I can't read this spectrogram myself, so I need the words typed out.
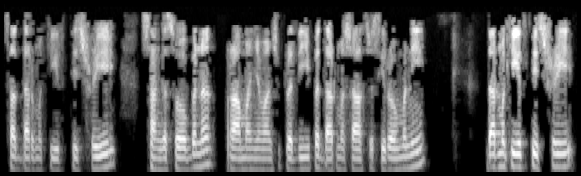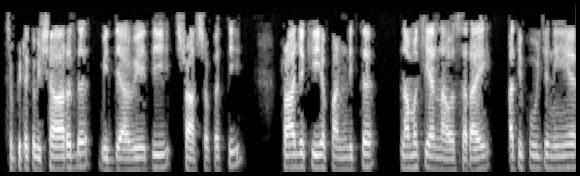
සද්ධර්ම කීර්ති ශ්‍රී සංඝසෝබන රාමඤ්ඤ වංශ ප්‍රදීප ධර්මශාස්ත්‍ර සිරෝමණී ධර්ම කීර්ති ශ්‍රී ත්‍රිපිටක විශාරද විද්‍යාවේදී ශාස්ත්‍රපති රාජකීය පඬිත නම කියන්න අවසරයි අතිපූජනීය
